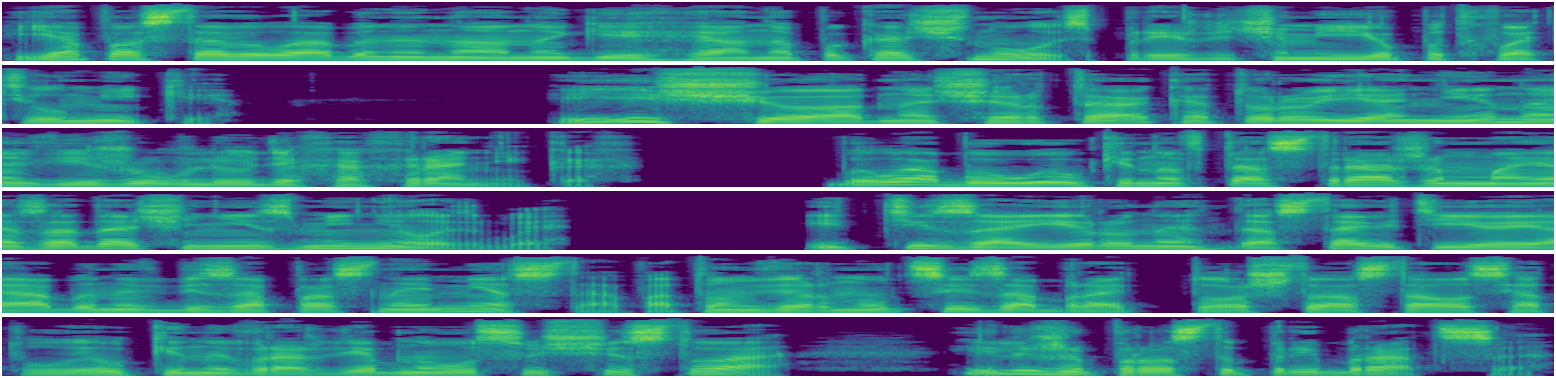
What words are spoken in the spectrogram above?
Я поставил Абене на ноги, и она покачнулась, прежде чем ее подхватил Микки. И еще одна черта, которую я ненавижу в людях-охранниках. Была бы Уилкин автостражем, моя задача не изменилась бы идти за Ируны, доставить ее и Абаны в безопасное место, а потом вернуться и забрать то, что осталось от Уилкины враждебного существа, или же просто прибраться.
